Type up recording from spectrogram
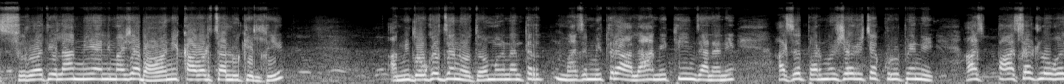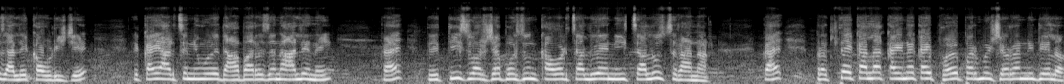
सुरुवातीला मी आणि माझ्या भावाने कावड चालू केली ती आम्ही दोघंच जण होतो. मग नंतर माझा मित्र आला. आम्ही तीन जणांनी असं परमेश्वरीच्या कृपेने आज पासष्ट लोक झाले कावडीचे. हे काही अडचणीमुळे दहा बारा जण आले नाही. काय? ते तीस वर्षापासून कावड चालू आहे आणि ही चालूच राहणार. काय? प्रत्येकाला काही ना काही फळ परमेश्वरांनी दिलं.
